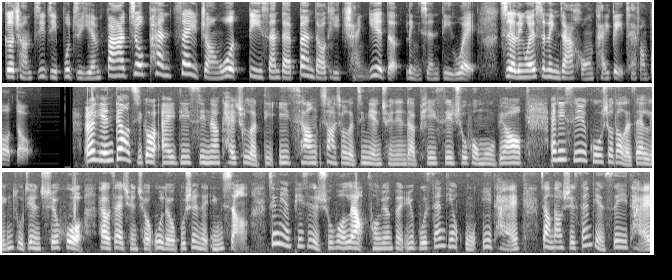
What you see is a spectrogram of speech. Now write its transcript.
各厂积极布局研发，就盼再掌握第三代半导体产业的领先地位。记者林维斯林家宏台北采访报道。而研调机构 IDC 呢，开出了第一枪，下修了今年全年的 PC 出货目标。IDC 预估受到了在零组件缺货，还有在全球物流不顺的影响，今年 PC 的出货量从原本预估三点五亿台降到是三点四亿台，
